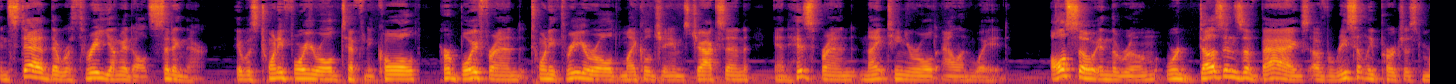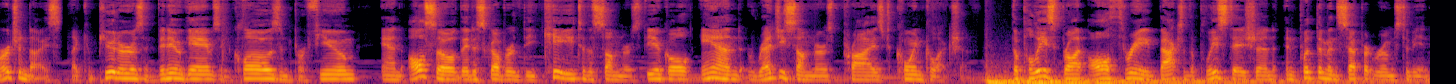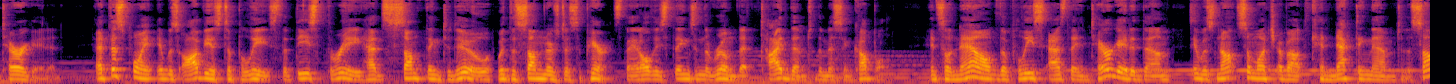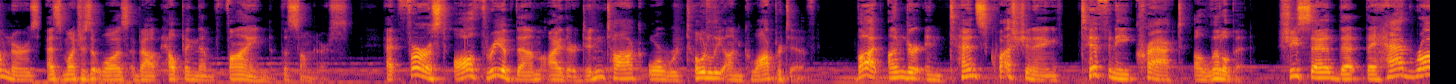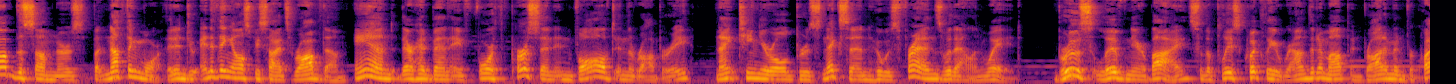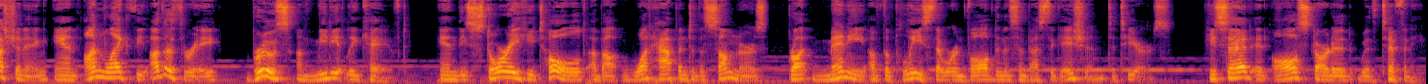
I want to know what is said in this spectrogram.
Instead, there were three young adults sitting there. It was 24 year old Tiffany Cole, her boyfriend, 23 year old Michael James Jackson, and his friend, 19 year old Alan Wade. Also in the room were dozens of bags of recently purchased merchandise, like computers and video games and clothes and perfume. And also, they discovered the key to the Sumner's vehicle and Reggie Sumner's prized coin collection. The police brought all three back to the police station and put them in separate rooms to be interrogated. At this point, it was obvious to police that these three had something to do with the Sumner's disappearance. They had all these things in the room that tied them to the missing couple. And so now the police, as they interrogated them, it was not so much about connecting them to the Sumners as much as it was about helping them find the Sumners. At first, all three of them either didn't talk or were totally uncooperative. But under intense questioning, Tiffany cracked a little bit. She said that they had robbed the Sumners, but nothing more. They didn't do anything else besides rob them. And there had been a fourth person involved in the robbery 19 year old Bruce Nixon, who was friends with Alan Wade. Bruce lived nearby, so the police quickly rounded him up and brought him in for questioning. And unlike the other three, Bruce immediately caved. And the story he told about what happened to the Sumners brought many of the police that were involved in this investigation to tears. He said it all started with Tiffany.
